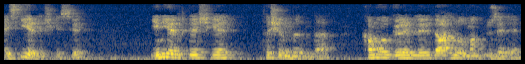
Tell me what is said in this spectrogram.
eski yerleşkesi yeni yerleşkeye taşındığında kamu görevlileri dahil olmak üzere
